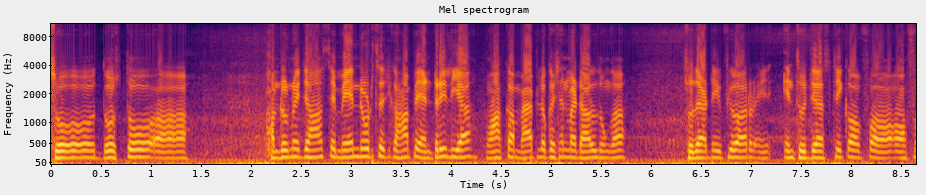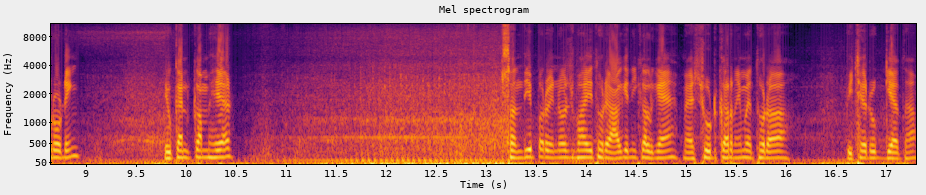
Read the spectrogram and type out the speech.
सो so, दोस्तों आ, हम लोग ने जहाँ से मेन रोड से कहाँ पे एंट्री लिया वहाँ का मैप लोकेशन मैं डाल दूँगा। So that if you are enthusiastic of uh, off-roading you can come here संदीप और विनोज भाई थोड़े आगे निकल गए मैं शूट करने में थोड़ा पीछे रुक गया था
